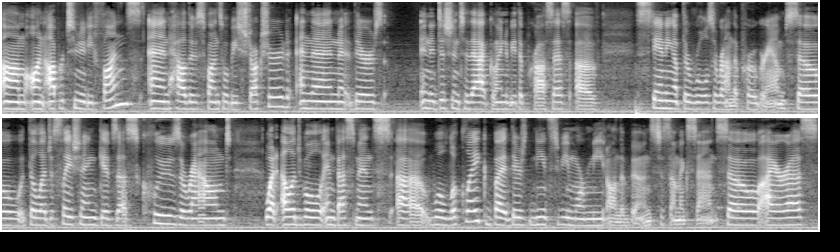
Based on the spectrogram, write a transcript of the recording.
um, on opportunity funds and how those funds will be structured. And then there's, in addition to that, going to be the process of standing up the rules around the program. So the legislation gives us clues around what eligible investments uh, will look like, but there needs to be more meat on the bones to some extent. So IRS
